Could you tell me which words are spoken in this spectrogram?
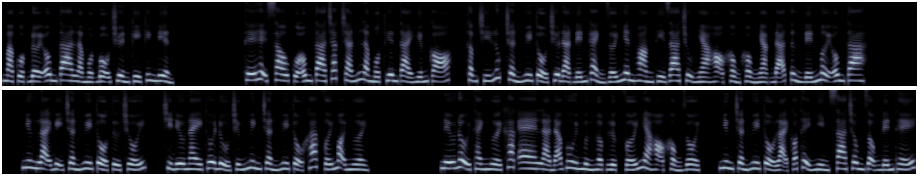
mà cuộc đời ông ta là một bộ truyền kỳ kinh điển. Thế hệ sau của ông ta chắc chắn là một thiên tài hiếm có, thậm chí lúc Trần Huy Tổ chưa đạt đến cảnh giới nhân hoàng thì gia chủ nhà họ khổng khổng nhạc đã từng đến mời ông ta. Nhưng lại bị Trần Huy Tổ từ chối, chỉ điều này thôi đủ chứng minh Trần Huy Tổ khác với mọi người. Nếu đổi thành người khác e là đã vui mừng hợp lực với nhà họ khổng rồi, nhưng Trần Huy Tổ lại có thể nhìn xa trông rộng đến thế,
